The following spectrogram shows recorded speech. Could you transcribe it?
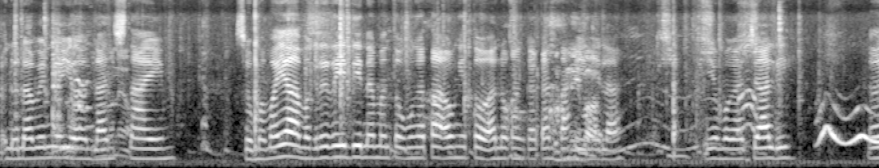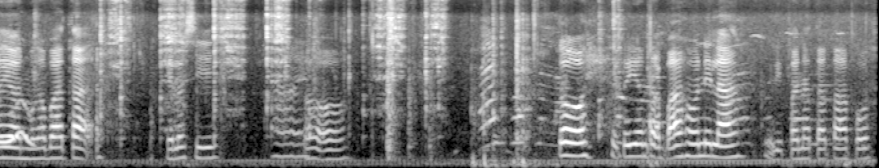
ano namin ngayon, lunch time. So, mamaya, magre-ready naman tong mga taong ito. Ano kang kakantahin nila? Yung mga jolly. Ayun, mga bata. Hello, sis. Oo. Ito, ito yung trabaho nila. Hindi pa natatapos.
